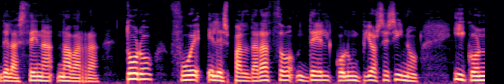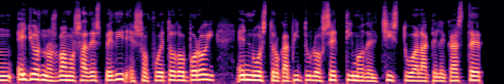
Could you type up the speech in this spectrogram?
de la escena navarra. Toro fue el espaldarazo del columpio asesino y con ellos nos vamos a despedir. Eso fue todo por hoy en nuestro capítulo séptimo del Chistu a la Telecaster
